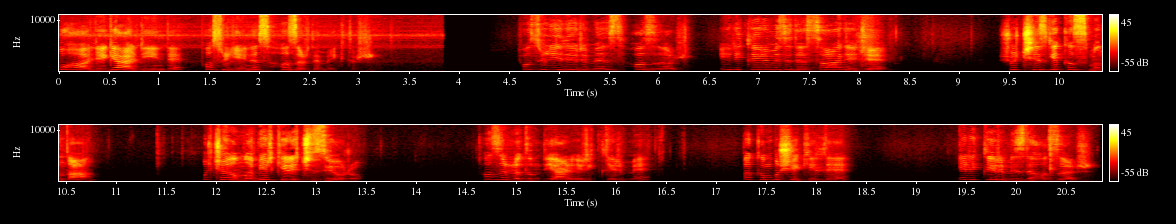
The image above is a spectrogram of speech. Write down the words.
Bu hale geldiğinde fasulyeniz hazır demektir. Fasulyelerimiz hazır. Eriklerimizi de sadece şu çizgi kısmından bıçağımla bir kere çiziyorum. Hazırladım diğer eriklerimi. Bakın bu şekilde eriklerimiz de hazır.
